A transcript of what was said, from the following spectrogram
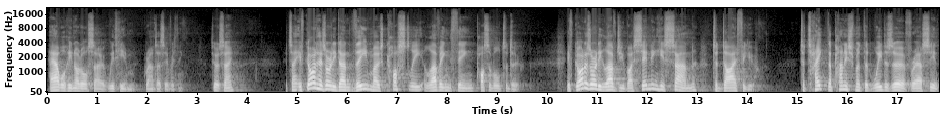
How will he not also with him grant us everything? See what it's saying? It's saying if God has already done the most costly, loving thing possible to do, if God has already loved you by sending his son to die for you, to take the punishment that we deserve for our sin,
